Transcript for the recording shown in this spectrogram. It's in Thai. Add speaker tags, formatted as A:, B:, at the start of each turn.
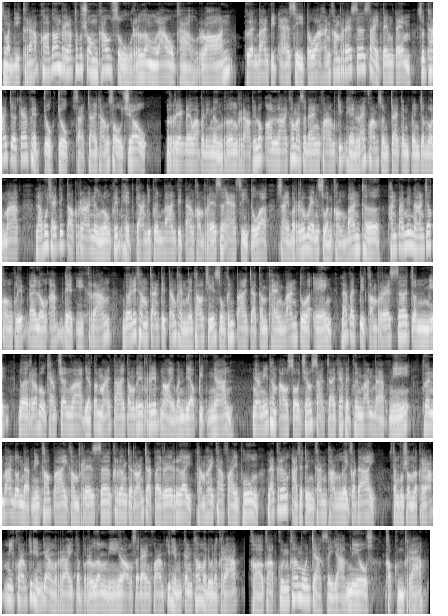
A: สวัสดีครับ ขอต้อนรับท่านผู้ชมเข้าสู่เรื่องเล่าข่าวร้อน เพื่อนบ้านติดแอร์สี่ตัวหันคอมเพรสเซอร์ใส่เต็มเต็มๆสุดท้ายเจอแก้เผ็ดจุกจุกสะใจทั้งโซเชียล เรียกได้ว่าเป็นอีกหนึ่งเรื่องราวที่โลกออนไลน์เข้ามาแสดงความคิดเห็นและความสนใจกันเป็นจำนวนมาก หลังผู้ใช้ t ิ k t o k รายหนึ่งลงคลิปเหตุการณ์ที่เพื่อนบ้านติดตั้งคอมเพรสเซอร์แอร์4ตัว ใส่บริเวณสวนของบ้านเธอพันไปไม่นานเจ้าของคลิปได้ลงอัปเดตอีกครั้ง โดยได้ทำการติดตั้งแผ่นเมทัลชีตสูงขึ้นไปจากกำแพงบ้านตัวเอง และไปปิดคอมเพรสเซอร์จนมิด โดยระบุแคปชั่นว่าเดี๋ยวต้นไม้ตายต้องรีบๆหน่อยวันเดียวปิดงาน งานนี้ทำเอาโซเชียลสะใจแก้เผ็ดเพื่อนบ้านแบบนี้ เพื่อนบ้านโดนแบบนี้เข้าไปคอมเพรสเซอร์เครื่องจะร้อนจัดไปเรื่อยๆทำให้ค่าไฟพุ่ง และเครื่องอาจจะถึงขั้นพังเลยก็ได้ ท่านผู้ชมล่ะครับ มีความคิดเห็นอย่างไรกับเรื่องนี้ลองแสดงความคิดเห็นกันเข้ามาดูนะครับ ขอขอบคุณข้อมูลจากสยามนิวส์ขอบคุณครับ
